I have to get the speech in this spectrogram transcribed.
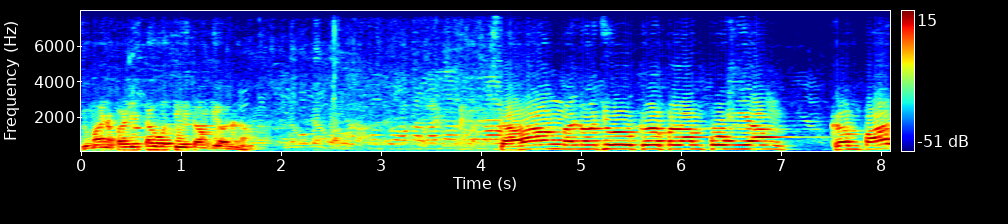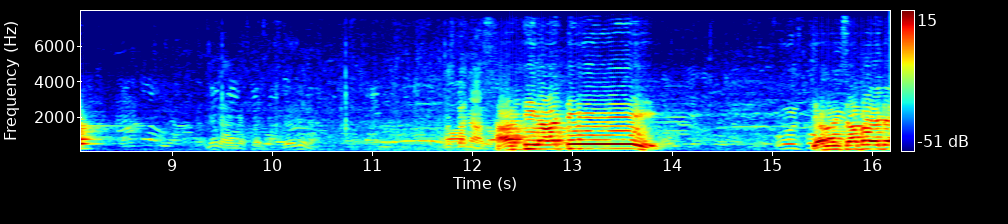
Cuma nak pandai tahu ti tang dia nana. Sekarang menuju ke pelampung yang keempat. Hati-hati. Jangan sampai ada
